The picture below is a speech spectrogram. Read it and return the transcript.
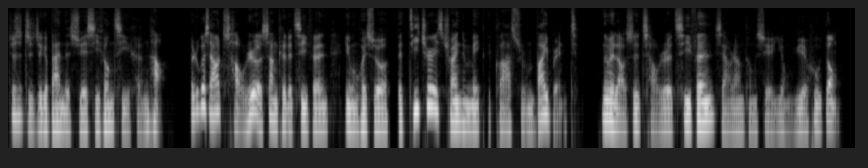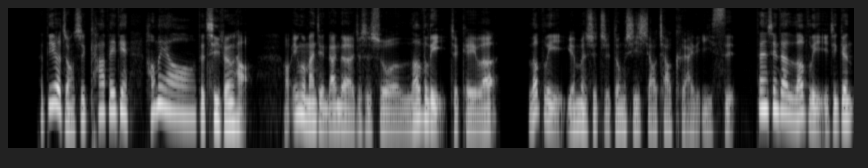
就是指这个班的学习风气很好。而如果想要炒热上课的气氛，英文会说 The teacher is trying to make the classroom vibrant。那位老师炒热气氛，想让同学踊跃互动。那第二种是咖啡店好美哦的气氛好，哦，英文蛮简单的，就是说 lovely 就可以了。lovely 原本是指东西小巧可爱的意思，但是现在 lovely 已经跟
